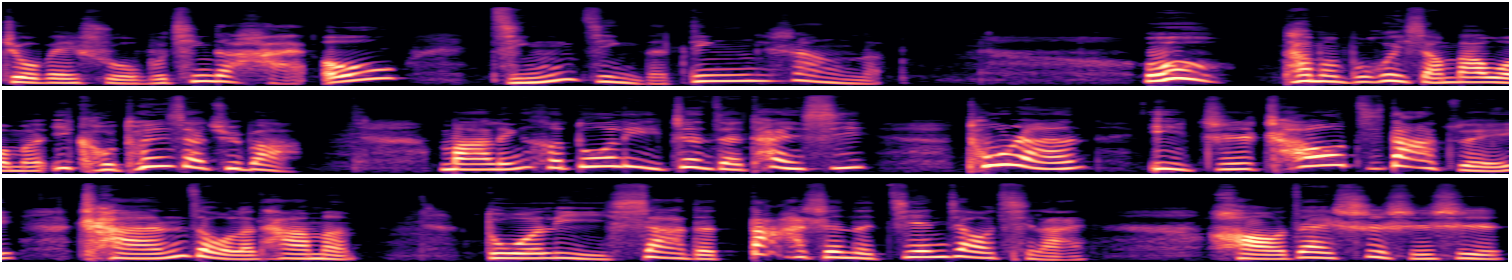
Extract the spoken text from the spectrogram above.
就被数不清的海鸥紧紧地盯上了。哦，他们不会想把我们一口吞下去吧？”马林和多利正在叹息，突然，一只超级大嘴铲走了他们。多利吓得大声的尖叫起来。好在事实是，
